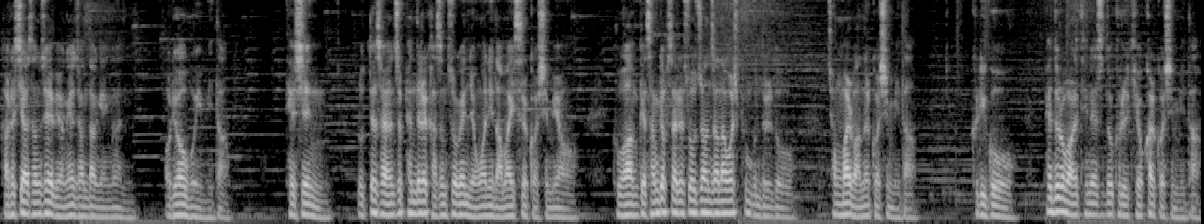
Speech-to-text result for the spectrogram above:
가르시아 선수의 명예전당행은 어려워 보입니다. 대신 롯데 자이언츠 팬들의 가슴속엔 영원히 남아있을 것이며 그와 함께 삼겹살에 소주 한잔하고 싶은 분들도 정말 많을 것입니다. 그리고 페드로 마르티네스도 그를 기억할 것입니다.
